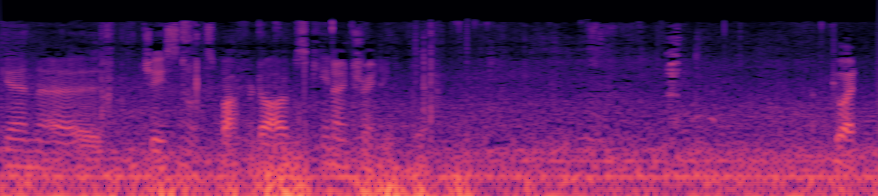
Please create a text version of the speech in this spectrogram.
Again, uh, Jason with Spot for Dogs, Canine Training. Go ahead.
